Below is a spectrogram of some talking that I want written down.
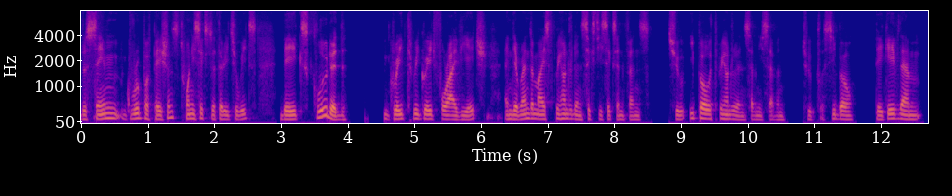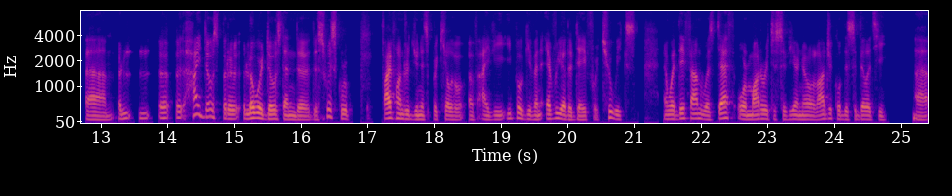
the same group of patients, 26 to 32 weeks. They excluded grade 3, grade 4 IVH, and they randomized 366 infants to EPO 377 to placebo. They gave them um, a, a, high dose, but a lower dose than the, the Swiss group, 500 units per kilo of IV EPO given every other day for two weeks. And what they found was death or moderate to severe neurological disability uh,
